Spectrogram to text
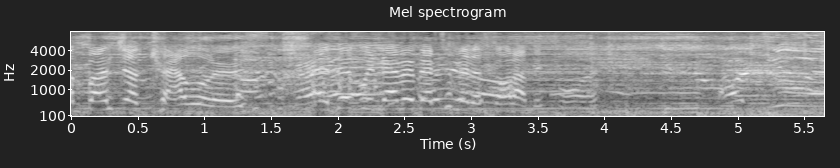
A bunch of travelers. As if we've never been to Minnesota before.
